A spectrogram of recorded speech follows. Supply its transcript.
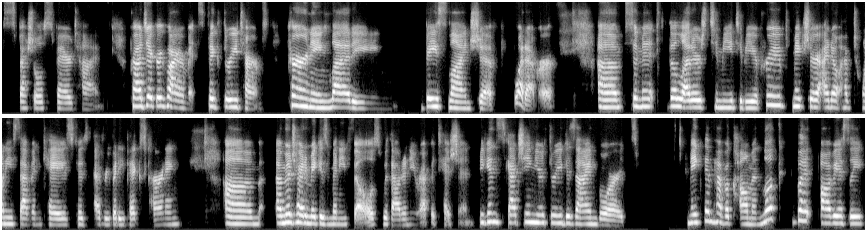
special spare time. Project requirements, pick three terms, kerning, leading, baseline shift, whatever. Um, submit the letters to me to be approved. Make sure I don't have 27 Ks because everybody picks kerning. Um, I'm going to try to make as many fills without any repetition. Begin sketching your three design boards make them have a common look, but obviously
